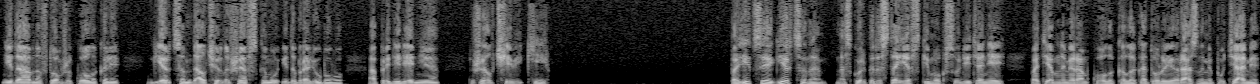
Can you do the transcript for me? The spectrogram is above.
Недавно в том же колоколе Герцен дал Чернышевскому и Добролюбову определение желчевики. Позиция Герцена, насколько Достоевский мог судить о ней по тем номерам колокола, которые разными путями,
